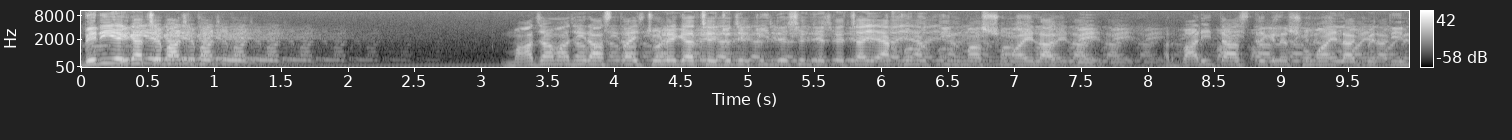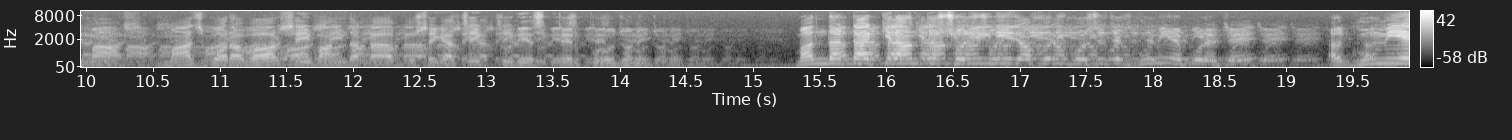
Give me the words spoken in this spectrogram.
বেরিয়ে গেছে বাড়ি থেকে। মাঝামাঝি রাস্তায় চলে গেছে যদি বিদেশে যেতে চাই এখনও তিন মাস সময় লাগবে। আর বাড়িতে আসতে গেলে সময় লাগবে তিন মাস। মাঝ বরাবর সেই বান্দাটা বসে গেছে একটু রেস্টের প্রয়োজনে। বান্দাটা ক্লান্ত শরীর নিয়ে যখনই বসেছে ঘুমিয়ে পড়েছে। আর ঘুমিয়ে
